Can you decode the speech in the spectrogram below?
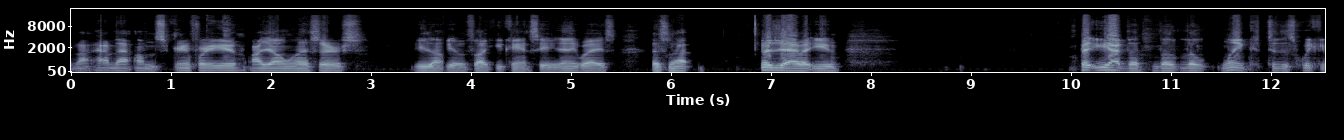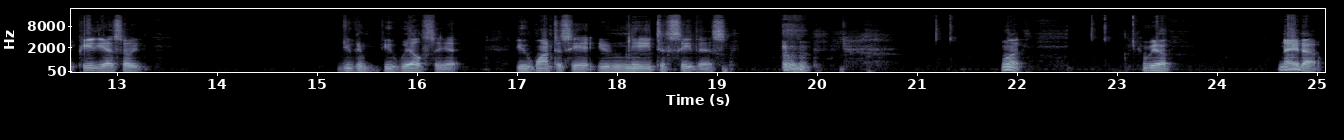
not having that on the screen for you, our young listeners. You don't give a fuck. You can't see it anyways. That's not a jab at you. But you have the, the, the link to this Wikipedia, so you can you will see it. You want to see it. You need to see this. Look, we have NATO,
